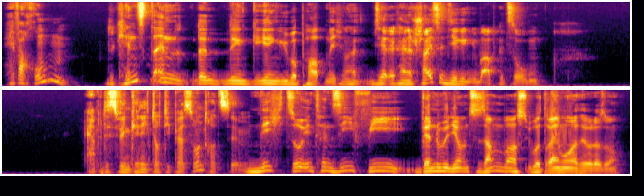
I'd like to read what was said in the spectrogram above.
Hä, warum? Du kennst deinen, den, den Gegenüberpart nicht und hat, sie hat ja keine Scheiße dir gegenüber abgezogen. Ja, aber deswegen kenne ich doch die Person trotzdem. Nicht so intensiv, wie wenn du mit jemandem zusammen warst über drei Monate oder so.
